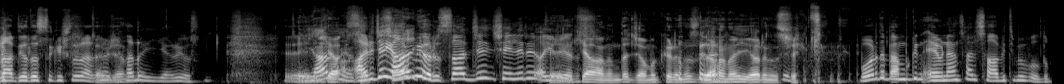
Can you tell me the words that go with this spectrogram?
Radyoda sıkıştılar. Lahanayı yarıyorsun. E, Tehlike- Yarmıyorsun. ayrıca Saray- yarmıyoruz. Sadece şeyleri ayırıyoruz. Tehlike anında camı kırınız lahanayı yarınız şeklinde. Bu arada ben bugün evrensel sabitimi buldum.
